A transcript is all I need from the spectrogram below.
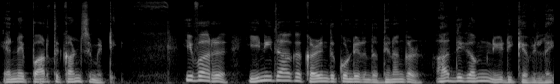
என்னை பார்த்து கண் சிமிட்டி. இவ்வாறு இனிதாக கழிந்து கொண்டிருந்த தினங்கள் அதிகம் நீடிக்கவில்லை.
